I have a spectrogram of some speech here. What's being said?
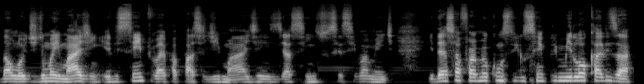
download de uma imagem, ele sempre vai para a pasta de imagens e assim sucessivamente. E dessa forma eu consigo sempre me localizar.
